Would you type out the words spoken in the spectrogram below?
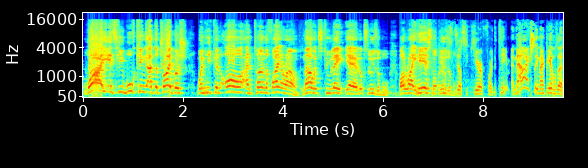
Why is he walking at the tribush when he can R and turn the fight around? Now it's too late. Yeah, it looks losable. But right here, it's not losable. Still secure for the team, and now actually might be able to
